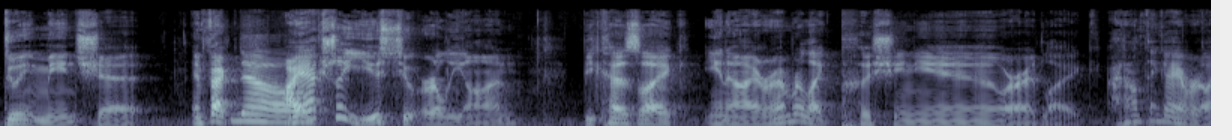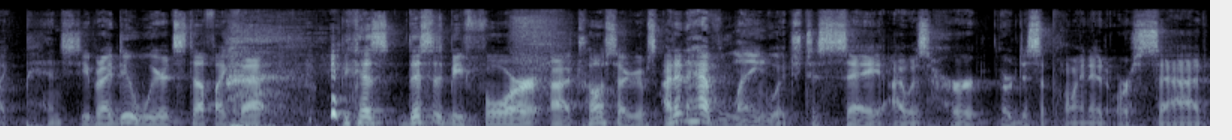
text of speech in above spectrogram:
doing mean shit. In fact, No. I actually used to early on because, like, you know, I remember like pushing you, or I'd like. I don't think I ever like pinched you, but I do weird stuff like that because this is before uh, twelve step groups. I didn't have language to say I was hurt or disappointed or sad,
